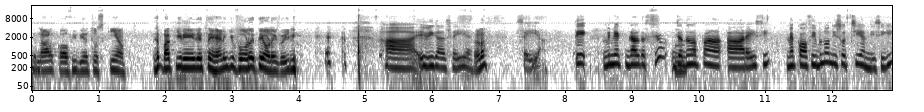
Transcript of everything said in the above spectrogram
ਤੇ ਨਾਲ ਕਾਫੀ ਦੀਆਂ ਚੁਸਕੀਆਂ। ਤੇ ਬਾਕੀ ਰੇਂਜ ਇੱਥੇ ਹੈ ਨਹੀਂ ਫੋਨ ਇੱਥੇ ਆਉਣੇ ਕੋਈ ਨਹੀਂ ਹਾਂ ਇਹ ਵੀ ਗੱਲ ਸਹੀ ਹੈ। ਹਨਾ? ਸਹੀ ਆ। ਤੇ ਮੈਨੂੰ ਇੱਕ ਗੱਲ ਦੱਸਿਓ ਜਦੋਂ ਆਪਾਂ ਆ ਰਹੇ ਸੀ ਮੈਂ ਕਾਫੀ ਬਣਾਉਂਦੀ ਸੋਚੀ ਜਾਂਦੀ ਸੀਗੀ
